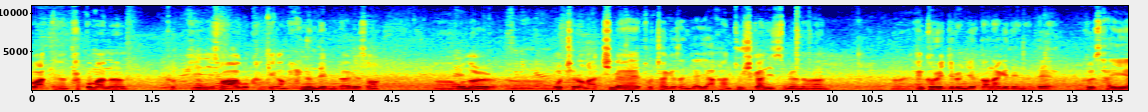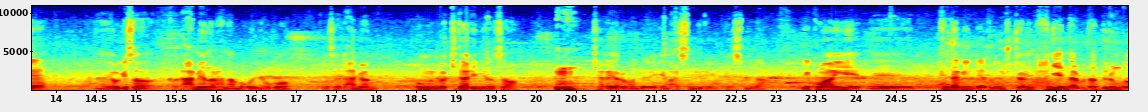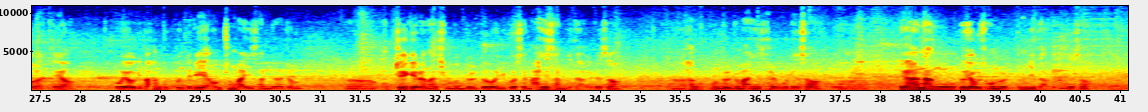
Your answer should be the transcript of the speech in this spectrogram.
탔구만은 극진히 저하고 관계가 많은 데입니다. 그래서 어, 오늘 어, 모처럼 아침에 도착해서 이제 약 한 두 시간 있으면은 어, 앵커리지로 이제 떠나게 되는데 그 사이에 어, 여기서 그 라면을 하나 먹으려고 그래서 라면 먹는 거 기다리면서 제가 여러분들에게 말씀드리겠습니다. 이 공항이 에, 팬데믹인데도 음식점이 많이 옛날보다 늘은 것 같아요. 그리고 여기도 한국 분들이 엄청 많이 삽니다. 좀 어, 국제 결혼하신 분들도 이곳에 많이 삽니다. 그래서 어, 한국 분들도 많이 살고 그래서 어, 대한항공도 여기서 오늘 뜹니다. 그래서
